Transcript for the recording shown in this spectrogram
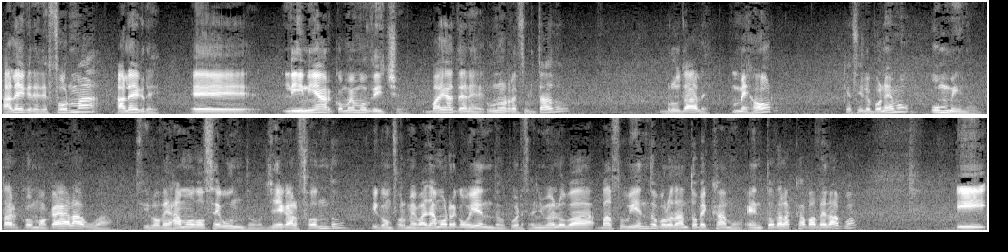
Alegre, de forma alegre. Eh, lineal, como hemos dicho, vais a tener unos resultados brutales. Mejor que si le ponemos un minnow, tal como cae al agua si lo dejamos dos segundos llega al fondo y conforme vayamos recogiendo pues el señuelo va, subiendo, por lo tanto pescamos en todas las capas del agua y,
